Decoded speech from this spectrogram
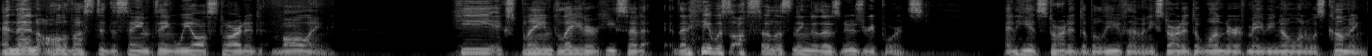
And then all of us did the same thing. We all started bawling he explained later, he said that he was also listening to those news reports and he had started to believe them and he started to wonder if maybe no one was coming,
